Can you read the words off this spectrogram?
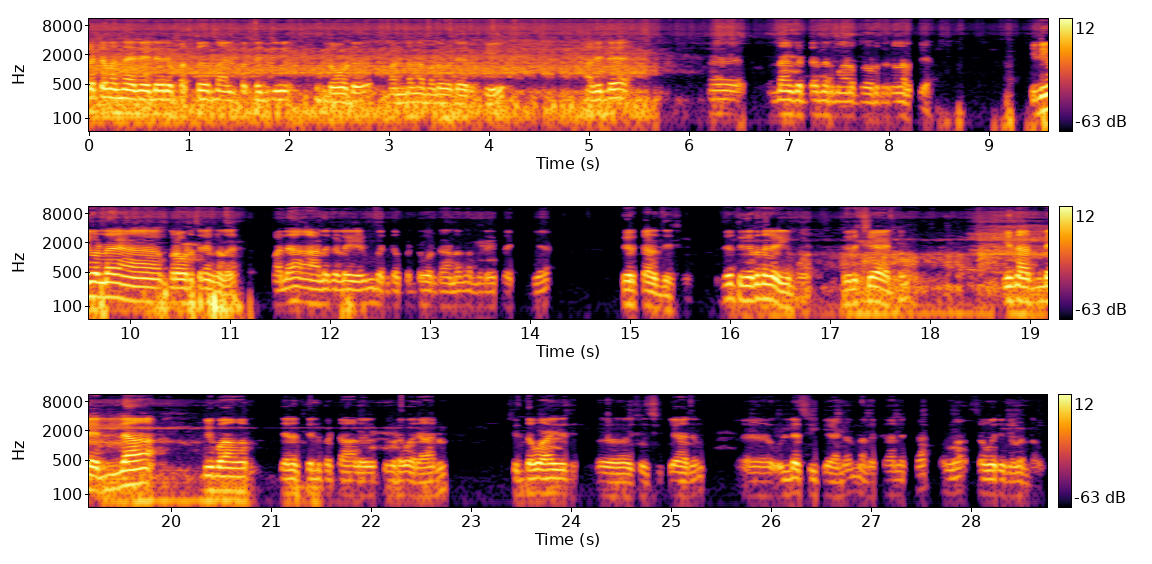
ഘട്ടം എന്ന നിലയിൽ ഒരു പത്ത് നാൽപ്പത്തഞ്ച് ലോഡ് മണ്ണ് നമ്മളിവിടെ ഇറക്കി അതിന്റെ ഘട്ട നിർമ്മാണ പ്രവർത്തനങ്ങൾ നടത്തുക. ഇനിയുള്ള പ്രവർത്തനങ്ങൾ പല ആളുകളെയും ബന്ധപ്പെട്ടുകൊണ്ടാണ് നമ്മുടെ പ്രക്രിയ തീർക്കാൻ ഉദ്ദേശിക്കുന്നത് ഇത് തീർന്നു കഴിയുമ്പോൾ തീർച്ചയായിട്ടും ഈ നാട്ടിലെ എല്ലാ വിഭാഗം ജനത്തിൽപ്പെട്ട ആളുകൾക്ക് ഇവിടെ വരാനും ശുദ്ധവായു ശ്വസിക്കാനും ഉല്ലസിക്കാനും നടക്കാനൊക്കെ ഉള്ള സൗകര്യങ്ങളുണ്ടാവും.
